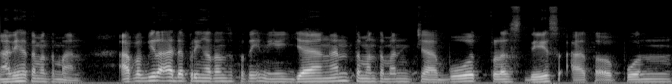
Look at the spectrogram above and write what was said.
Nah, lihat teman-teman, apabila ada peringatan seperti ini, jangan teman-teman cabut plus disk ataupun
